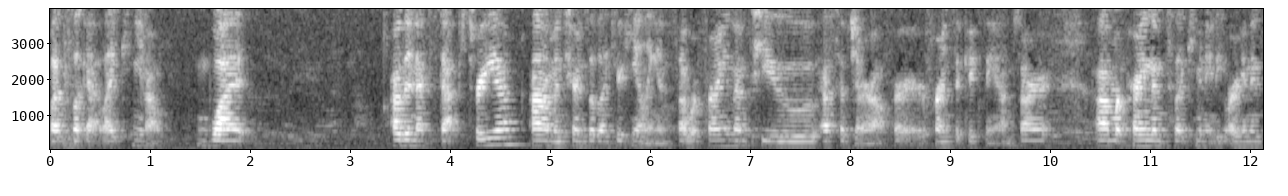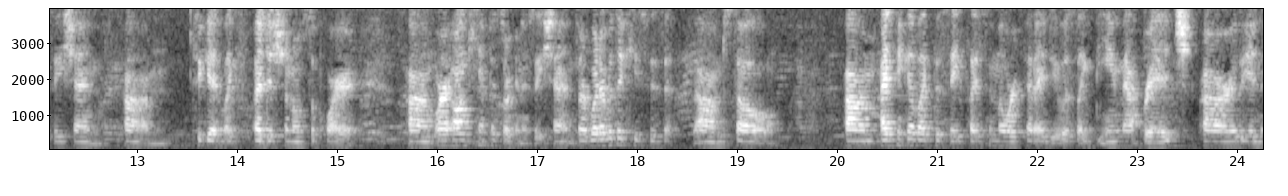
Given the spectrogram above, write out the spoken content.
let's look at like, you know, what are the next steps for you um, in terms of like your healing. And so referring them to SF General for forensic exams or um, referring them to like community organizations um, to get like additional support um, or on-campus organizations or whatever the case is. Um, so um, I think of like the safe place in the work that I do is like being that bridge or the in-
